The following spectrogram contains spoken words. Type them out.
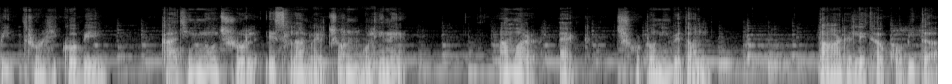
বিদ্রোহী কবি কাজী নজরুল ইসলামের জন্মদিনে আমার এক ছোট নিবেদন। তাঁর লেখা কবিতা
